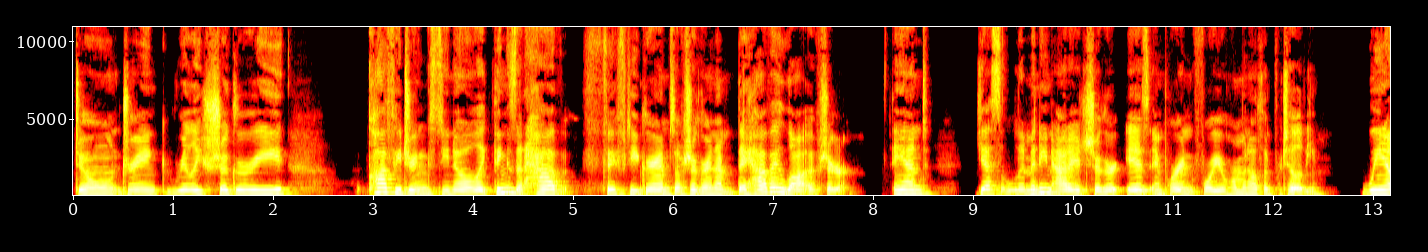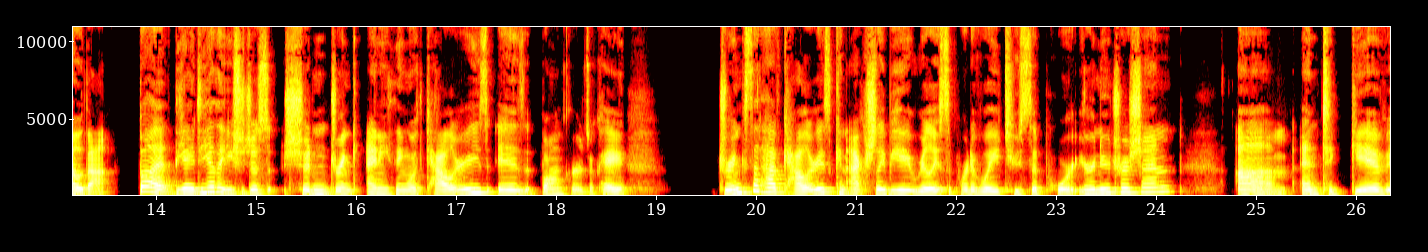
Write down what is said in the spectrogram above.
don't drink really sugary coffee drinks, you know, like things that have 50 grams of sugar in them. They have a lot of sugar. And yes, limiting added sugar is important for your hormone health and fertility. We know that. But the idea that you should just shouldn't drink anything with calories is bonkers, okay? Drinks that have calories can actually be a really supportive way to support your nutrition um, and to give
